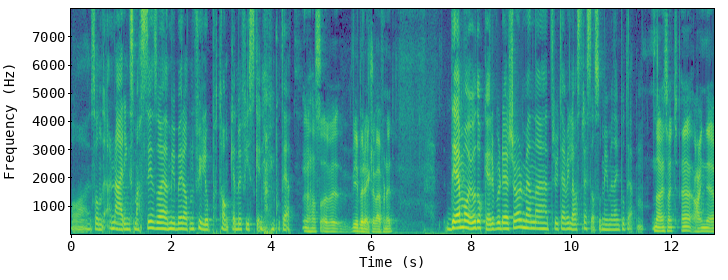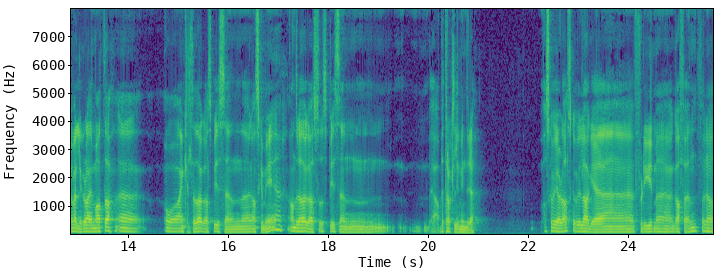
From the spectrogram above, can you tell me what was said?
Og sånn ernæringsmessig så er det mye bedre at en fyller opp tanken med fisk enn med potet. Ja, altså, vi bør egentlig være fornøyd? Det må jo dere vurdere sjøl, men jeg tror ikke jeg ville ha stressa så mye med den poteten. Nei, sant. Eh, han er veldig glad i mat, da. Eh, og enkelte dager spiser han eh, ganske mye. Andre dager så spiser han ja, betraktelig mindre. Hva skal vi gjøre da? Skal vi lage fly med gaffelen for å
